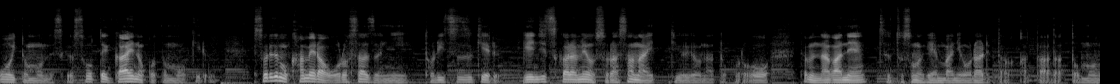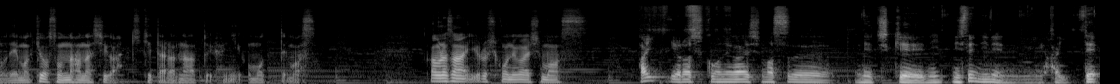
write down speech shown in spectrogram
多いと思うんですけど想定外のことも起きる。それでもカメラを下ろさずに撮り続ける。現実から目をそらさないっていうようなところを多分長年ずっとその現場におられた方だと思うので、まあ、今日そんな話が聞けたらなというふうに思ってます。川村さんよろしくお願いします。はい、よろしくお願いします。NHK に2002年に入って、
